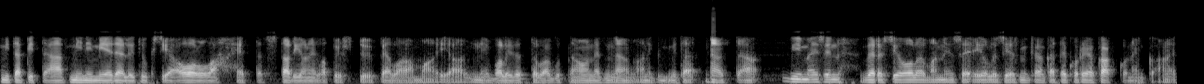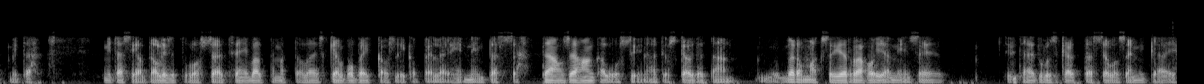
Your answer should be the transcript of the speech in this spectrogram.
mitä pitää minimiedellytyksiä olla, että stadionilla pystyy pelaamaan. Ja niin valitettavaa kuin tämä on, että nämä, ainakin mitä näyttää viimeisin versio olevan, niin se ei olisi edes mikään kategoria kakkonenkaan, että mitä, mitä sieltä olisi tulossa, että se ei välttämättä ole edes kelpo veikkausliikapeleihin, niin tässä tämä on se hankaluus siinä, että jos käytetään veronmaksajien rahoja, niin se, sitä ei tulisi käyttää sellaiseen, mikä ei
